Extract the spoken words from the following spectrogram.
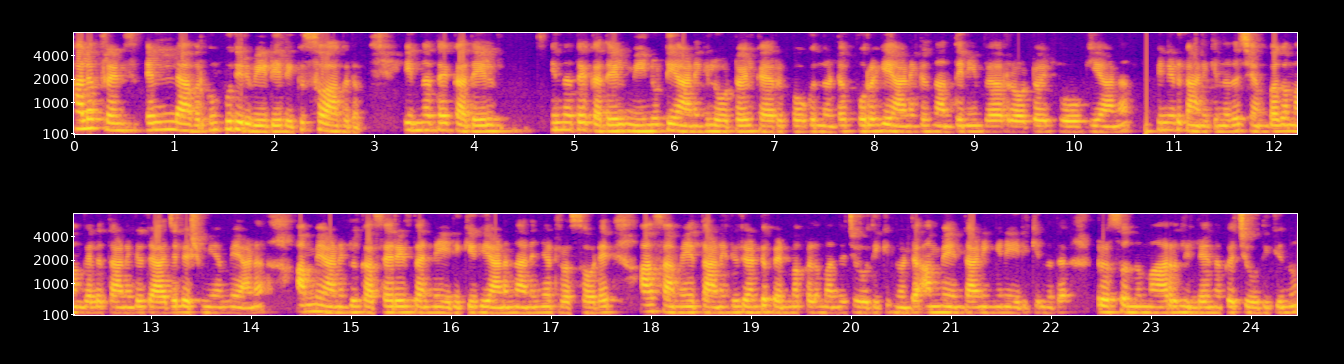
ഹലോ ഫ്രണ്ട്സ് എല്ലാവർക്കും പുതിയൊരു വീഡിയോയിലേക്ക് സ്വാഗതം. ഇന്നത്തെ കഥയിൽ ഇന്നത്തെ കഥയിൽ മീനുട്ടി ആണെങ്കിൽ ഓട്ടോയിൽ കയറി പോകുന്നുണ്ട്. പുറകെ ആണെങ്കിൽ നന്ദിനിയും വേറൊരു ഓട്ടോയിൽ പോവുകയാണ്. പിന്നീട് കാണിക്കുന്നത് ചെമ്പകമംഗലത്താണെങ്കിൽ രാജലക്ഷ്മി അമ്മയാണ്. അമ്മയാണെങ്കിൽ കസേരയിൽ തന്നെ ഇരിക്കുകയാണ് നനഞ്ഞ ഡ്രസ്സോടെ. ആ സമയത്താണെങ്കിൽ രണ്ട് പെൺമക്കളും വന്ന് ചോദിക്കുന്നുണ്ട് അമ്മ എന്താണ് ഇങ്ങനെ ഇരിക്കുന്നത്? ഡ്രസ്സൊന്നും മാറുന്നില്ല എന്നൊക്കെ ചോദിക്കുന്നു.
